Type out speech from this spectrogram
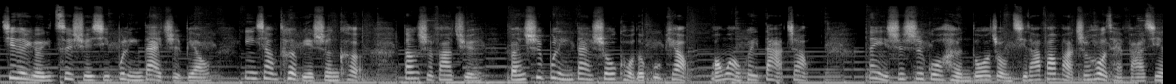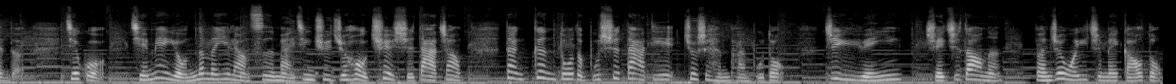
记得有一次学习布林带指标，印象特别深刻。当时发觉，凡是布林带收口的股票，往往会大涨。那也是试过很多种其他方法之后才发现的，结果前面有那么一两次买进去之后确实大涨，但更多的不是大跌就是横盘不动。至于原因，谁知道呢？反正我一直没搞懂。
